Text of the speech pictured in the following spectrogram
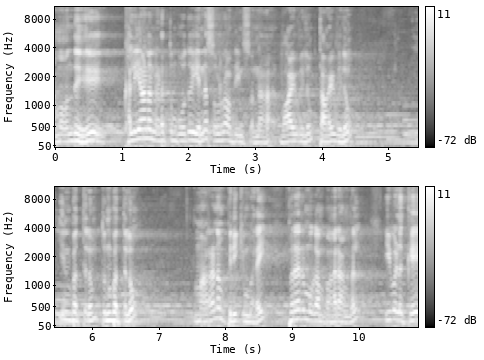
நம்ம வந்து கல்யாணம் நடத்தும் போது என்ன சொல்றோம் அப்படின்னு சொன்னா வாழ்விலும் தாழ்விலும் இன்பத்திலும் துன்பத்திலும் மரணம் பிரிக்கும் வரை பிறர் முகம் பாராமல் இவளுக்கு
